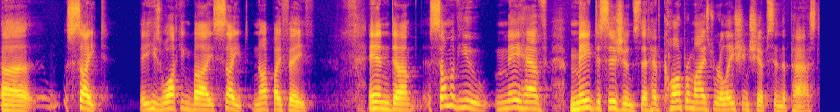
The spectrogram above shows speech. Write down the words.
uh, sight. He's walking by sight, not by faith. And um, some of you may have made decisions that have compromised relationships in the past.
